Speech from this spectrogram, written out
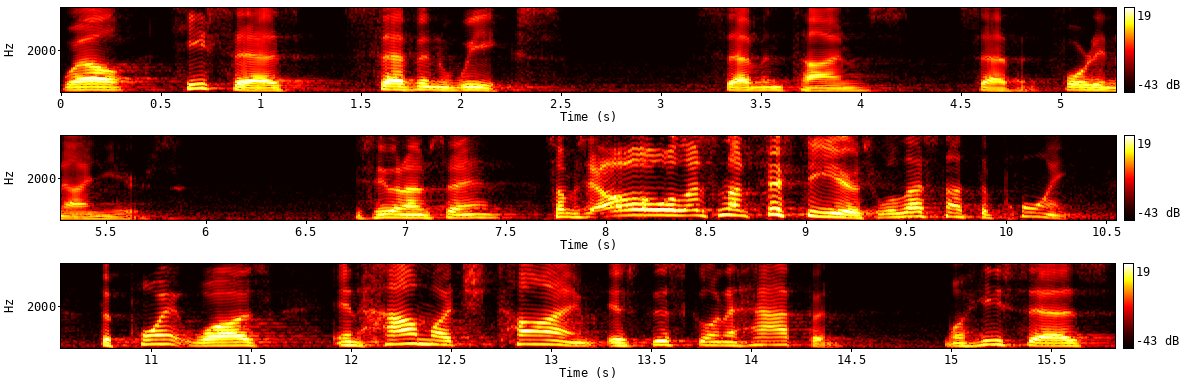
Well, he says seven weeks, seven times seven, 49 years. You see what I'm saying? Some say, oh, well, that's not 50 years. Well, that's not the point. The point was, in how much time is this going to happen? Well, he says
